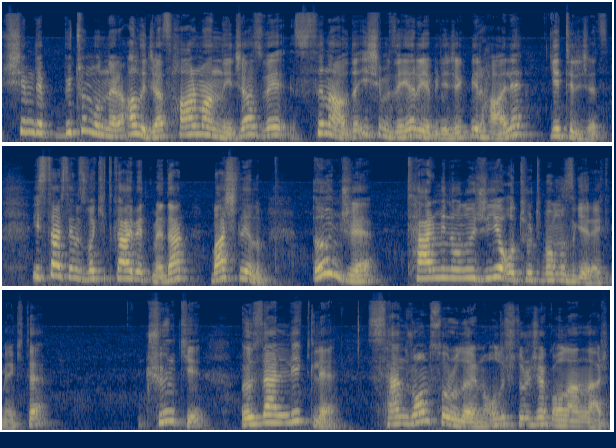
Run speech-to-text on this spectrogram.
şimdi bütün bunları alacağız, harmanlayacağız ve sınavda işimize yarayabilecek bir hale getireceğiz. İsterseniz vakit kaybetmeden başlayalım. Önce terminolojiye oturtmamız gerekmekte. Çünkü özellikle sendrom sorularını oluşturacak olanlar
